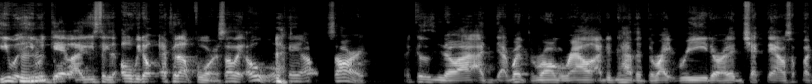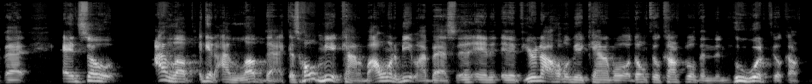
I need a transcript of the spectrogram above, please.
he would mm-hmm. he would get like he's saying, "Oh, we don't f it up for us." I'm like, "Oh, okay, I'm sorry," because you know I I went the wrong route. I didn't have the, the right read, or I didn't check down something like that. And so I love again, I love that because hold me accountable. I want to be my best, and, and, and, if you're not holding me accountable or don't feel comfortable, then, then who would feel comfortable?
